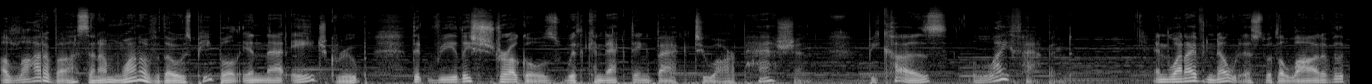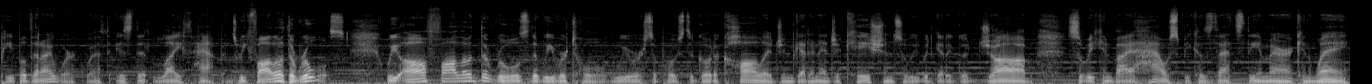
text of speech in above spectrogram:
a lot of us, and I'm one of those people in that age group, that really struggles with connecting back to our passion because life happened. And what I've noticed with a lot of the people that I work with is that life happens. We follow the rules. We all followed the rules that we were told. We were supposed to go to college and get an education so we would get a good job, so we can buy a house because that's the American way.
